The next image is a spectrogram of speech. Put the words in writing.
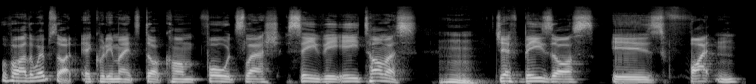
or via the website, equitymates.com forward slash CVE. Thomas, hmm. Jeff Bezos is fighting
